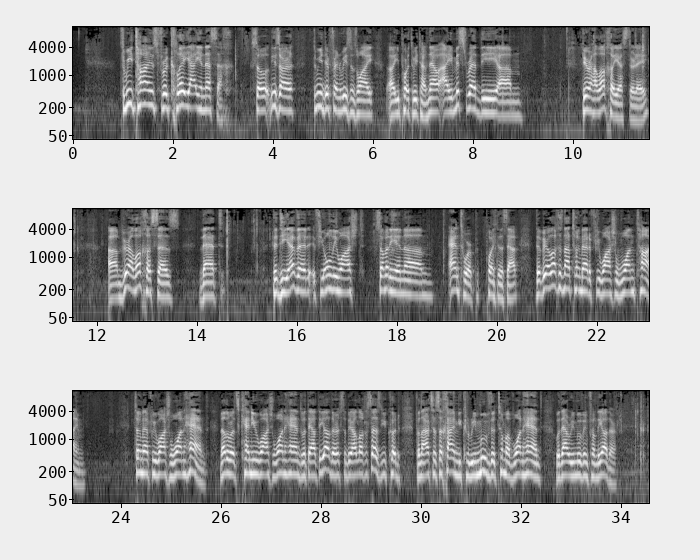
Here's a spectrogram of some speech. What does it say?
three times for klei yayin So these are three different reasons why uh, you pour three times. Now I misread the um, Bir Halacha yesterday. Um, Bir Halacha says that the dieved, if you only washed, somebody in um, Antwerp pointed this out, the Birlach is not talking about if you wash one time. It's talking about if we wash one hand. In other words, can you wash one hand without the other? So the Allah says you could, from the Artzas Achaim, you could remove the tum of one hand without removing from the other.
